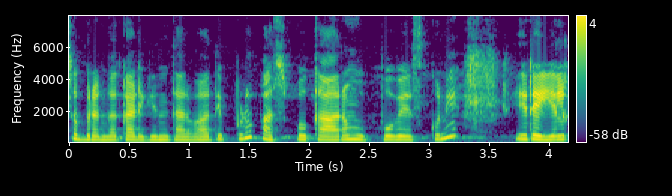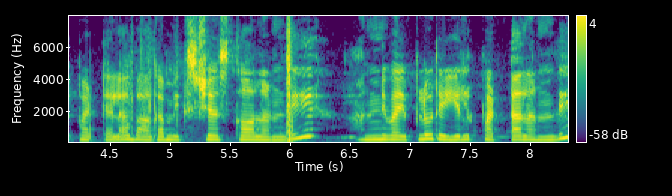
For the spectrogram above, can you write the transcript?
శుభ్రంగా కడిగిన తర్వాత ఇప్పుడు పసుపు కారం ఉప్పు వేసుకుని ఈ రొయ్యలకు పట్టేలా బాగా మిక్స్ చేసుకోవాలండి. అన్ని వైపులు రొయ్యలకు పట్టాలండి.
